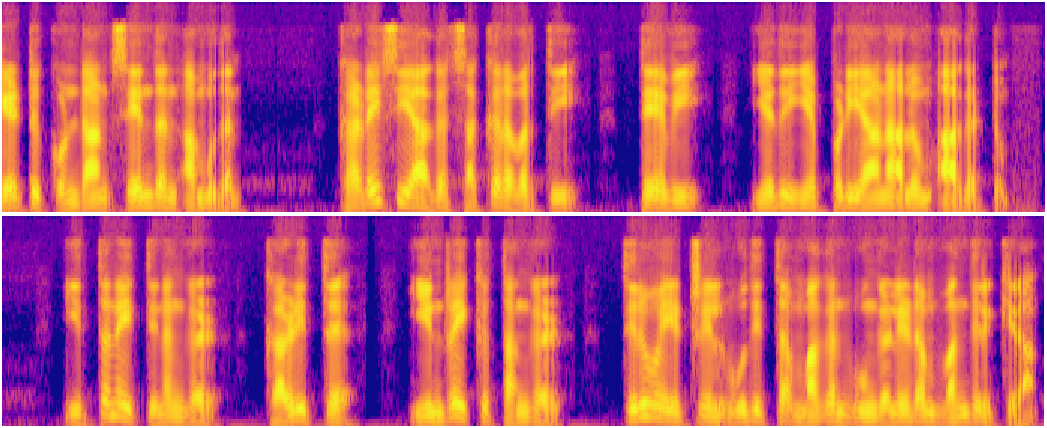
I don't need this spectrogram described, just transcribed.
கேட்டுக்கொண்டான் சேந்தன் அமுதன். கடைசியாக சக்கரவர்த்தி தேவி எது எப்படியானாலும் ஆகட்டும். இத்தனை தினங்கள் கழித்து இன்றைக்கு தங்கள் திருவயிற்றில் உதித்த மகன் உங்களிடம் வந்திருக்கிறான்.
